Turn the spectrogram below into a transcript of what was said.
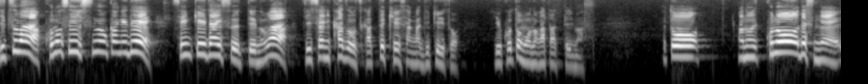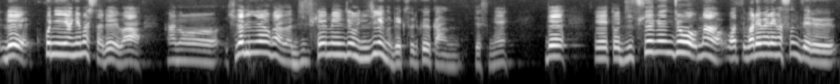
実はこの性質のおかげで線形代数っていうのは実際に数を使って計算ができるということを物語っています。えっと、あのこのですね例ここに挙げました例はあの左側の実平面上の二次元のベクトル空間ですね。で、えー、と実平面上、まあ、我々が住んでいる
